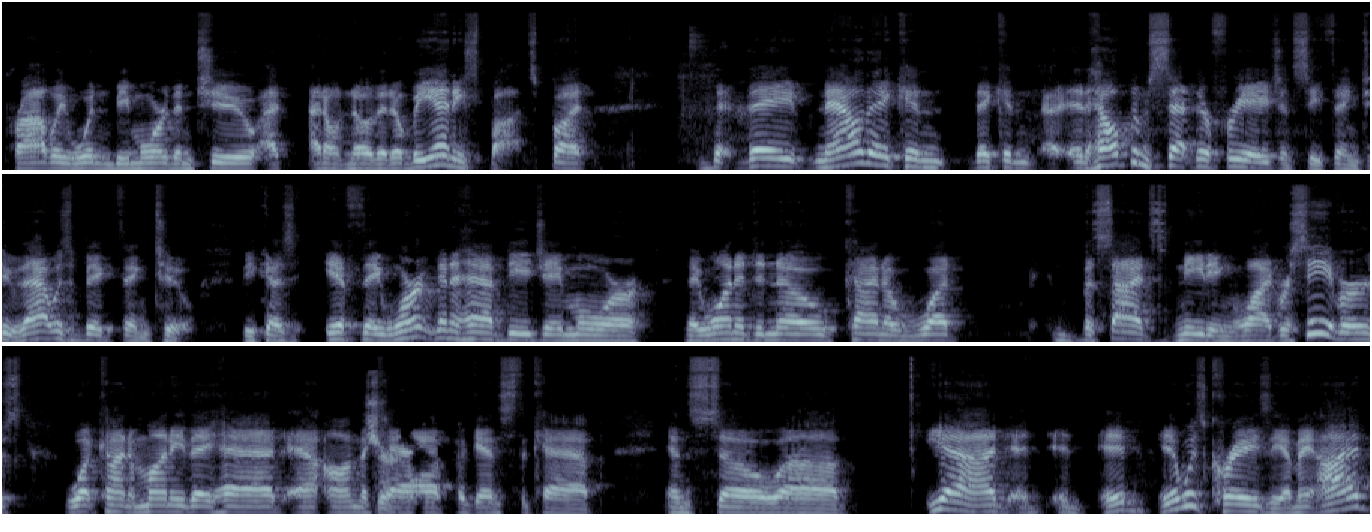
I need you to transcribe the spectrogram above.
probably wouldn't be more than two. I, I don't know that it'll be any spots, but they now they can they can it helped them set their free agency thing too. That was a big thing too because if they weren't going to have DJ Moore, they wanted to know kind of what besides needing wide receivers, what kind of money they had on the sure. cap against the cap. And so uh, yeah, it, it, it it was crazy. I mean, I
